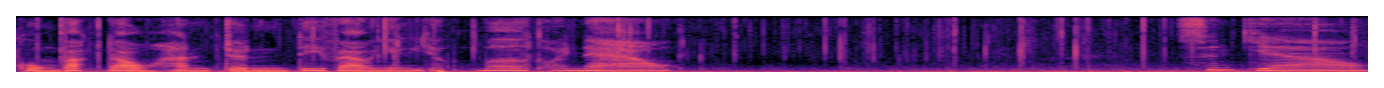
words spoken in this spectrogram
Cùng bắt đầu hành trình đi vào những giấc mơ thôi nào. Xin chào,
